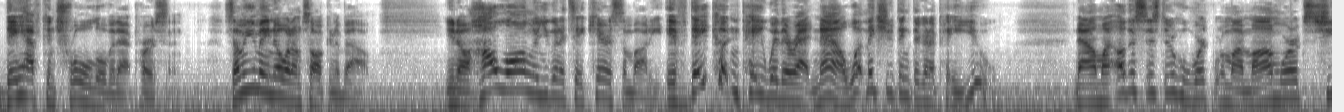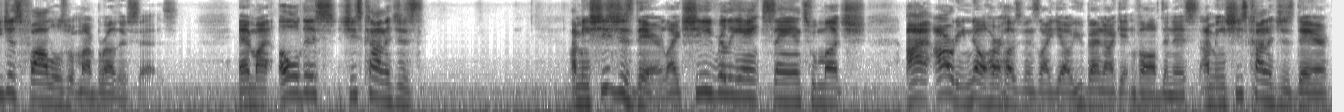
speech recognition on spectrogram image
they have control over that person. Some of you may know what I'm talking about. You know, how long are you going to take care of somebody? If they couldn't pay where they're at now, what makes you think they're going to pay you? Now, my other sister who worked where my mom works, she just follows what my brother says. And my oldest, she's kind of just, I mean, she's just there. Like, she really ain't saying too much. I already know her husband's like, yo, you better not get involved in this. I mean, she's kind of just there.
